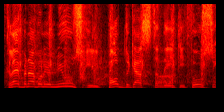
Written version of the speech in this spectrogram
Club Napoli All News, il podcast dei tifosi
